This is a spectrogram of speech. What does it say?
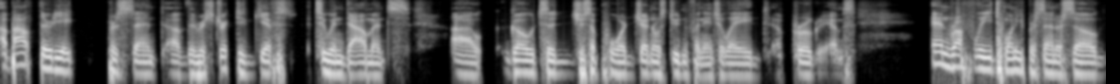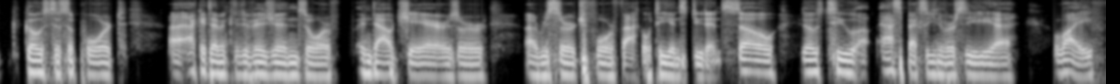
about 38% of the restricted gifts to endowments uh, go to support general student financial aid uh, programs. And roughly 20% or so goes to support uh, academic divisions or endowed chairs or uh, research for faculty and students. So, those two uh, aspects of university uh, life,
